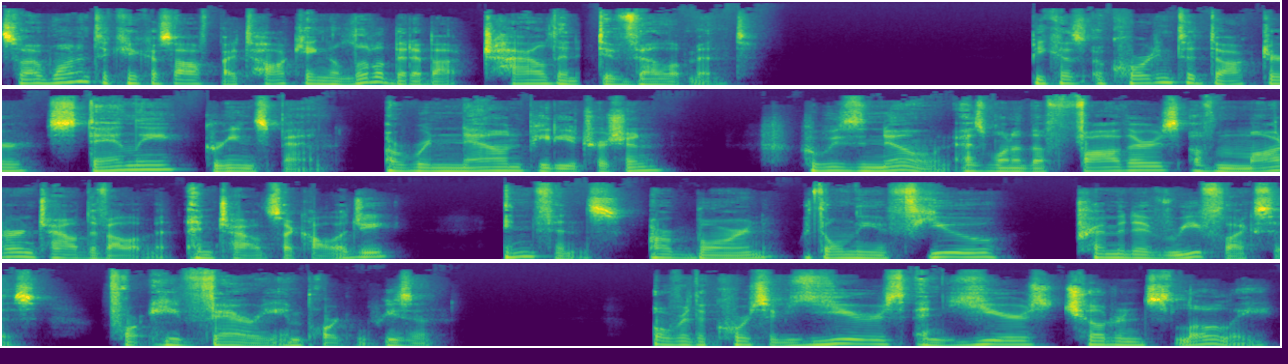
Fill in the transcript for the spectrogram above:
So I wanted to kick us off by talking a little bit about child and development. Because according to Dr. Stanley Greenspan, a renowned pediatrician who is known as one of the fathers of modern child development and child psychology, infants are born with only a few primitive reflexes for a very important reason. Over the course of years and years, children slowly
